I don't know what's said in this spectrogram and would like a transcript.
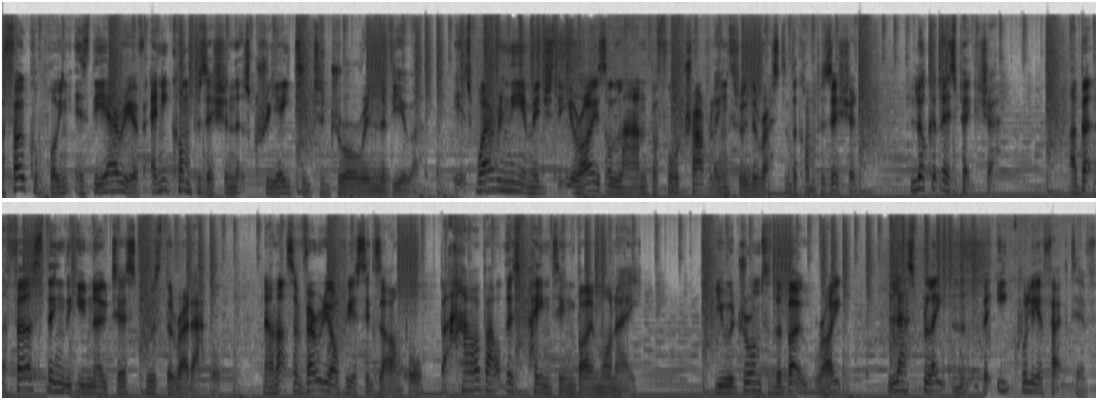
A focal point is the area of any composition that's created to draw in the viewer. It's where in the image that your eyes will land before travelling through the rest of the composition. Look at this picture. I bet the first thing that you noticed was the red apple. Now that's a very obvious example, but how about this painting by Monet? You were drawn to the boat, right? Less blatant, but equally effective.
